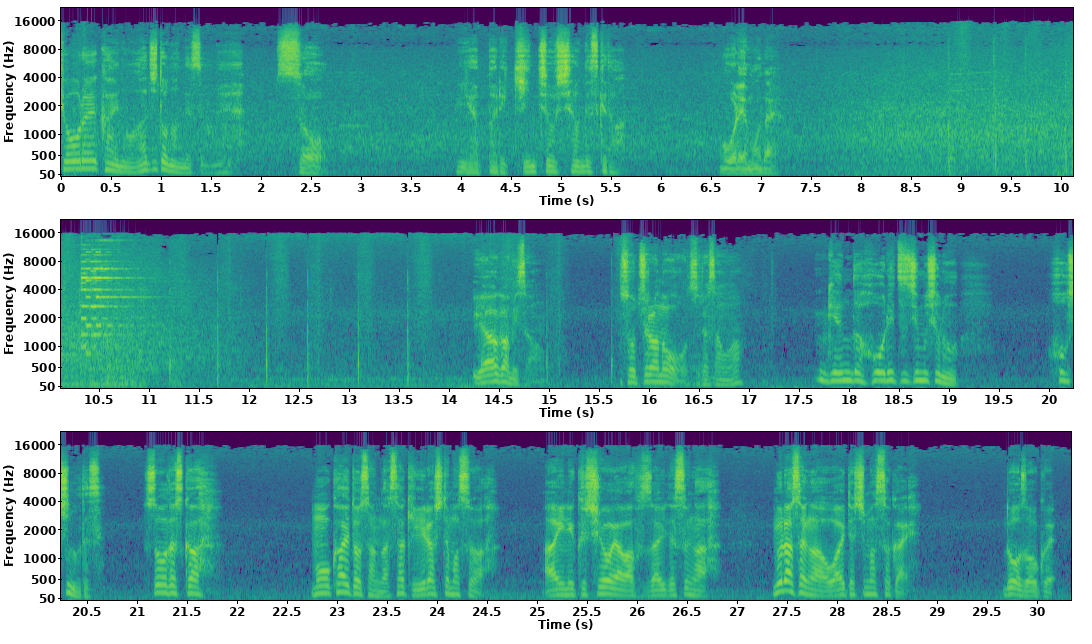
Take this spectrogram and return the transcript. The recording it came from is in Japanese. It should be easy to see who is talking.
Speaker 1: ここ協励会のアジトなんですよね。
Speaker 2: そう。
Speaker 1: やっぱり緊張しちゃうんですけど。
Speaker 2: 俺もだよ。
Speaker 3: 八神さんそちらのお連れさんは？
Speaker 1: 源田法律事務所の星野です。
Speaker 3: そうですか。もう海藤さんが先いらしてますわ。あいにく塩屋は不在ですが村瀬がお相手しますさかいどうぞ奥へ。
